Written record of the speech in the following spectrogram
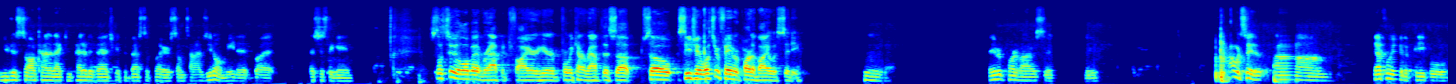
You just saw kind of that competitive edge get the best of players. Sometimes you don't mean it, but that's just the game. So let's do a little bit of rapid fire here before we kind of wrap this up. So, CJ, what's your favorite part of Iowa City? Hmm. Favorite part of Iowa City? I would say that, um, definitely the people.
